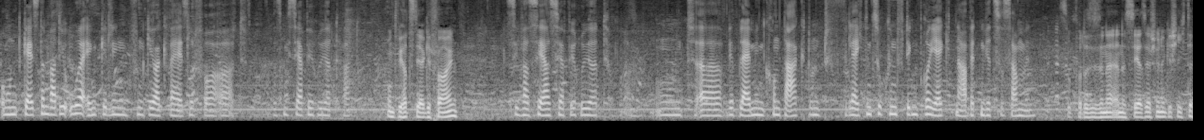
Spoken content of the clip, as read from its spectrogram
Und gestern war die Urenkelin von Georg Weisel vor Ort, was mich sehr berührt hat. Und wie hat es dir gefallen? Sie war sehr, sehr berührt. Und äh, wir bleiben in Kontakt und vielleicht in zukünftigen Projekten arbeiten wir zusammen. Super, das ist eine, eine sehr, sehr schöne Geschichte.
